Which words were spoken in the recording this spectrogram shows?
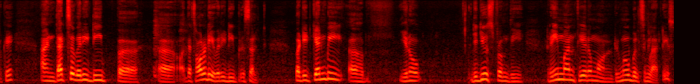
Okay and that is a very deep uh, uh, that is already a very deep result but it can be uh, you know deduced from the Riemann theorem on removable singularities.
